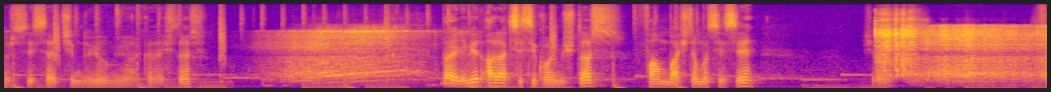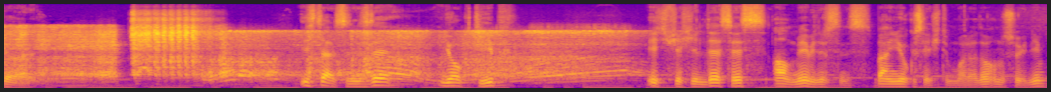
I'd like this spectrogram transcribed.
Dur sesi açayım duyulmuyor arkadaşlar. Böyle bir araç sesi koymuşlar. Fan başlama sesi. Şöyle. Şöyle. İsterseniz de yok deyip hiçbir şekilde ses almayabilirsiniz. Ben yoku seçtim bu arada onu söyleyeyim.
